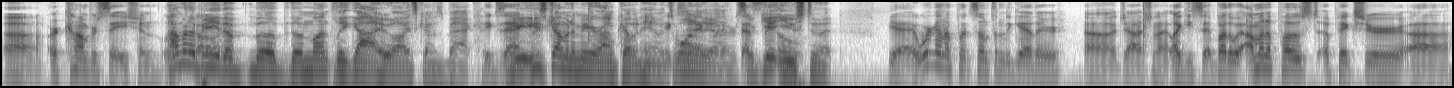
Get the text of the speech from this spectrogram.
uh, or conversation. I'm gonna be the, the the monthly guy who always comes back. Exactly. He- he's coming to me or I'm coming to him. It's one or the Exactly. other. So That's the get used to it. Yeah, we're gonna put something together, uh, Josh and I. Like you said, by the way, I'm gonna post a picture uh,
